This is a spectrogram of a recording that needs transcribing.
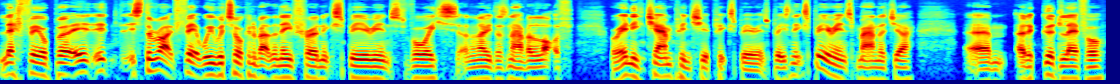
left field, but it, it, it's the right fit. We were talking about the need for an experienced voice, and I know he doesn't have a lot of or any championship experience, but he's an experienced manager um, at a good level,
